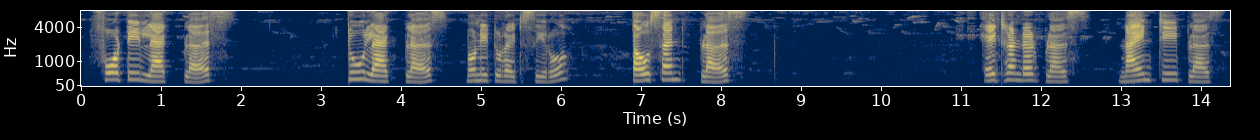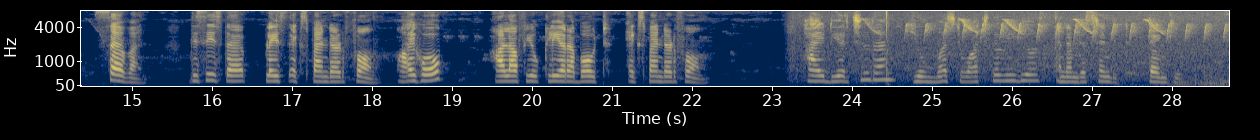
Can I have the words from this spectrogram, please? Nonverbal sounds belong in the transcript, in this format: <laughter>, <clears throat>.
40 lakh plus 2 lakh plus, no need to write 0, 1000 plus 800 plus 90 plus 7. This is the place expanded form. I hope all of you clear about expanded form. Hi dear children, you must watch the videos and understand it. Thank you.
